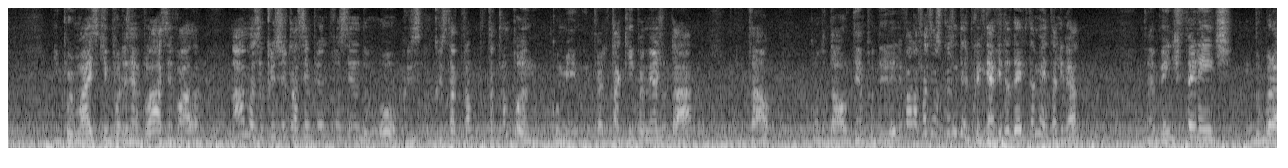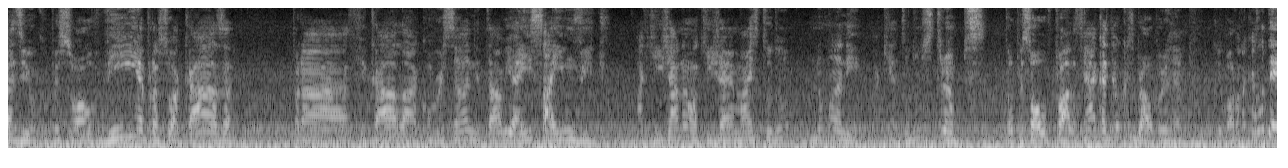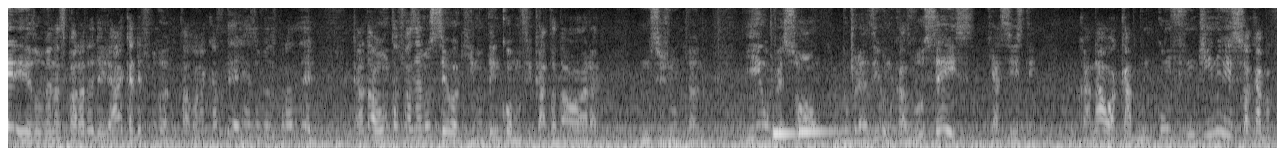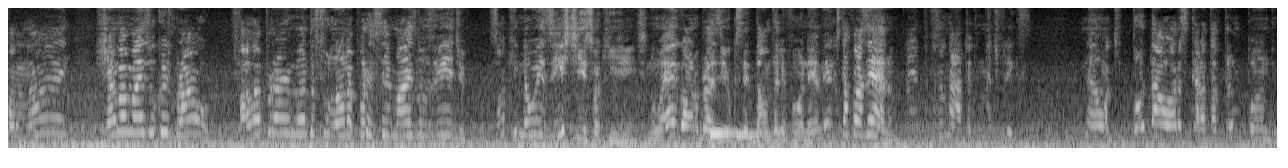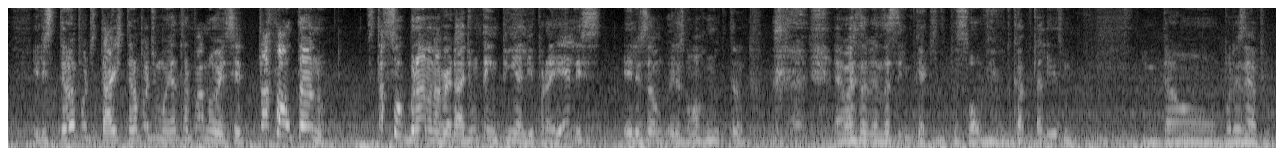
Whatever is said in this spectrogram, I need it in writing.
E por mais que, por exemplo, lá você fala, ah, mas o Christian tá sempre com você, Edu. Ô, o Chris, o Chris tá, tá trampando comigo, então ele tá aqui pra me ajudar e tal. Quando dá o tempo dele, ele vai lá fazer as coisas dele, porque ele tem a vida dele também, tá ligado? É bem diferente do Brasil, que o pessoal vinha pra sua casa pra ficar lá conversando e tal, e aí sair um vídeo. Aqui já não, aqui já é mais tudo no money, aqui é tudo nos trampos. Então o pessoal fala assim, ah, cadê o Chris Brown, por exemplo? O Chris Brown tá na casa dele, resolvendo as paradas dele. Ah, cadê fulano? Tá lá na casa dele, resolvendo as paradas dele. Cada um tá fazendo o seu aqui, não tem como ficar toda hora um se juntando. E o pessoal do Brasil, no caso vocês que assistem o canal, acabam confundindo isso, acabam falando, ai, chama mais o Chris Brown, fala pra irmã do fulano aparecer mais nos vídeos. Só que não existe isso aqui, gente. Não é igual no Brasil que você dá um telefonema, o que você tá fazendo? É, tá fazendo nada, tô aqui no Netflix. Não, aqui toda hora os caras tá trampando. Eles trampam de tarde, trampam de manhã, trampam à noite. Você tá faltando, você tá sobrando, na verdade, um tempinho ali pra eles, eles vão, eles vão arrumar trampo. é mais ou menos assim, porque aqui o pessoal vive do capitalismo. Então, por exemplo,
